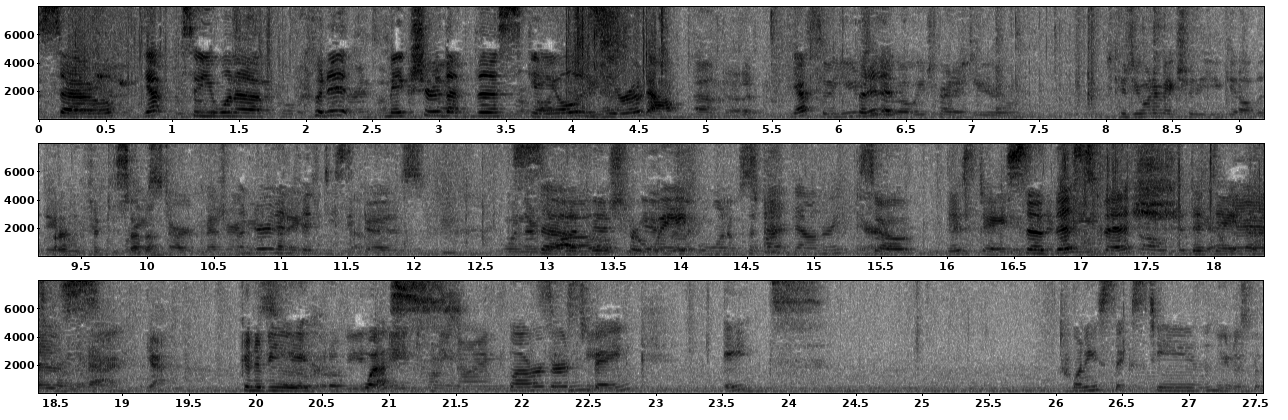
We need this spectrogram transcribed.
So, yep, so you want to put it, make sure that the scale is zeroed out. Um, Got it. Yep, so put usually it in. what we try to do, because you want to make sure that you get all the data before 157? you start measuring and cutting, 157. because when there's a lot of fish, for weight, we'll want to put that down right there. So this date is So this be fish the date that's from is. Yeah. going to be so be West Flower Garden Bank, 8, 2016, You just put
